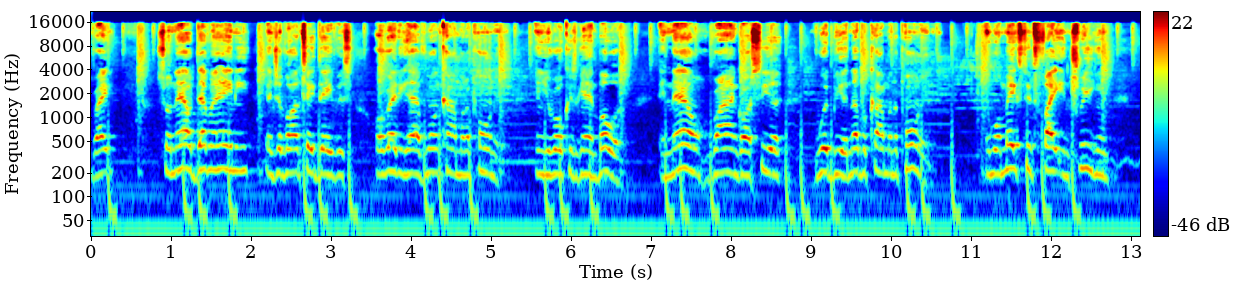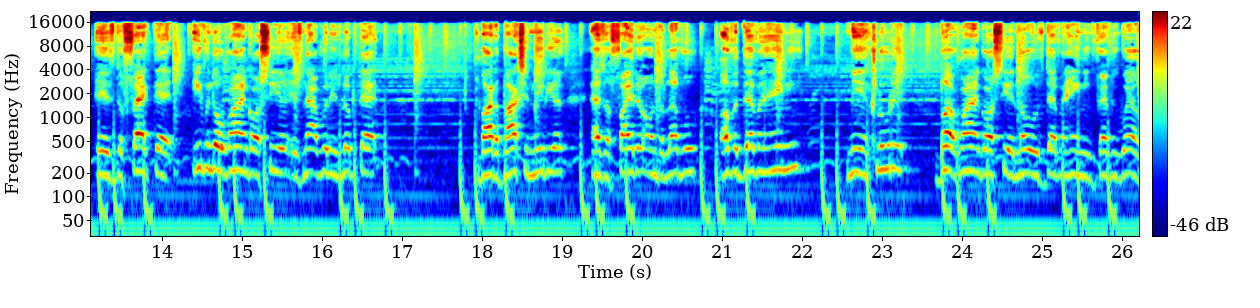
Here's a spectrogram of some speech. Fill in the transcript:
right? So now Devin Haney and Gervonta Davis already have one common opponent in Yuriorkis Gamboa. And now Ryan Garcia would be another common opponent. And what makes this fight intriguing is the fact that even though Ryan Garcia is not really looked at by the boxing media as a fighter on the level of a Devin Haney, me included, but Ryan Garcia knows Devin Haney very well.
